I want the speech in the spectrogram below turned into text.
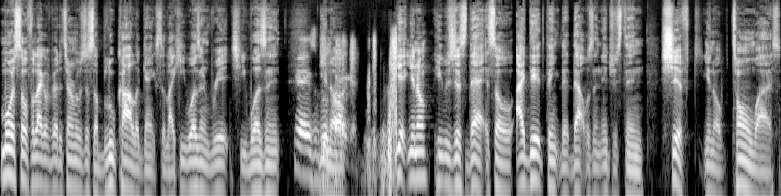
More so, for lack of a better term, it was just a blue collar gangster. Like he wasn't rich, he wasn't yeah, he's a blue you know, collar yeah, you know, he was just that. So I did think that that was an interesting shift, you know, tone wise.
